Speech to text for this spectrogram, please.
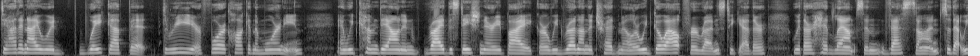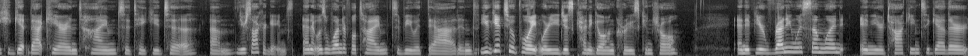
dad and I would wake up at three or four o'clock in the morning and we'd come down and ride the stationary bike, or we'd run on the treadmill, or we'd go out for runs together with our headlamps and vests on so that we could get back here in time to take you to um, your soccer games. And it was a wonderful time to be with dad. And you get to a point where you just kind of go on cruise control. And if you're running with someone and you're talking together,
